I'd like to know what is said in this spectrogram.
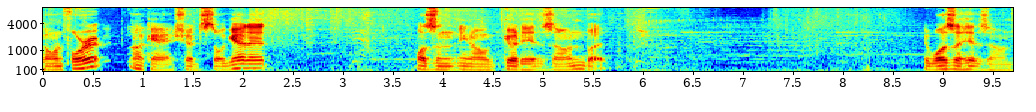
Going for it? Okay, I should still get it. Wasn't, you know, good hit zone, but It was a hit zone.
